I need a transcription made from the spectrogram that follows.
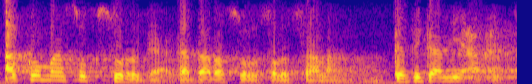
Aku masuk surga kata Rasul sallallahu alaihi wasallam ketika Mi'raj.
